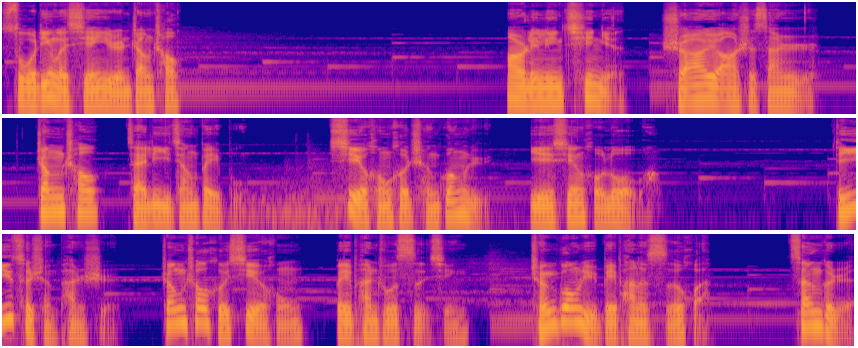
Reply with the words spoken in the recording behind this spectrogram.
锁定了嫌疑人张超。二零零七年十二月二十三日，张超在丽江被捕，谢红和陈光吕也先后落网。第一次审判时，张超和谢红被判处死刑。陈光吕被判了死缓，三个人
